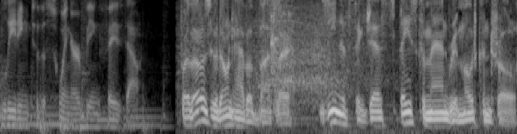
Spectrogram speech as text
leading to the Swinger being phased out. For those who don't have a butler, Zenith suggests Space Command remote control.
